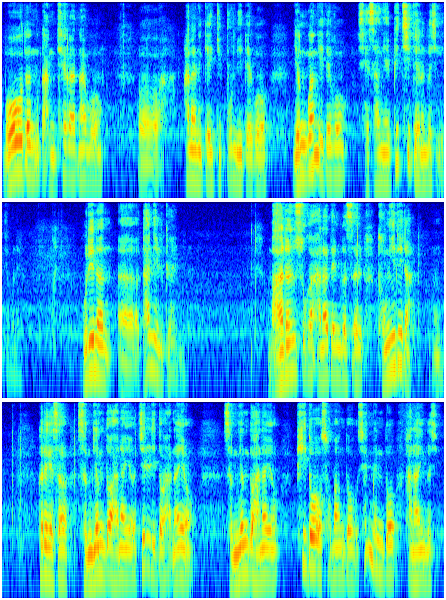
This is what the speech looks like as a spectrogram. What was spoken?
모든 강체가 나고 어, 하나님께 기쁨이 되고 영광이 되고 세상에 빛이 되는 것이기 때문에 우리는 어, 단일 교회입니다. 많은 수가 하나 된 것을 통일이라. 응? 그래서 성경도 하나요, 진리도 하나요, 성령도 하나요, 피도 소망도 생명도 하나인 것입니다.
